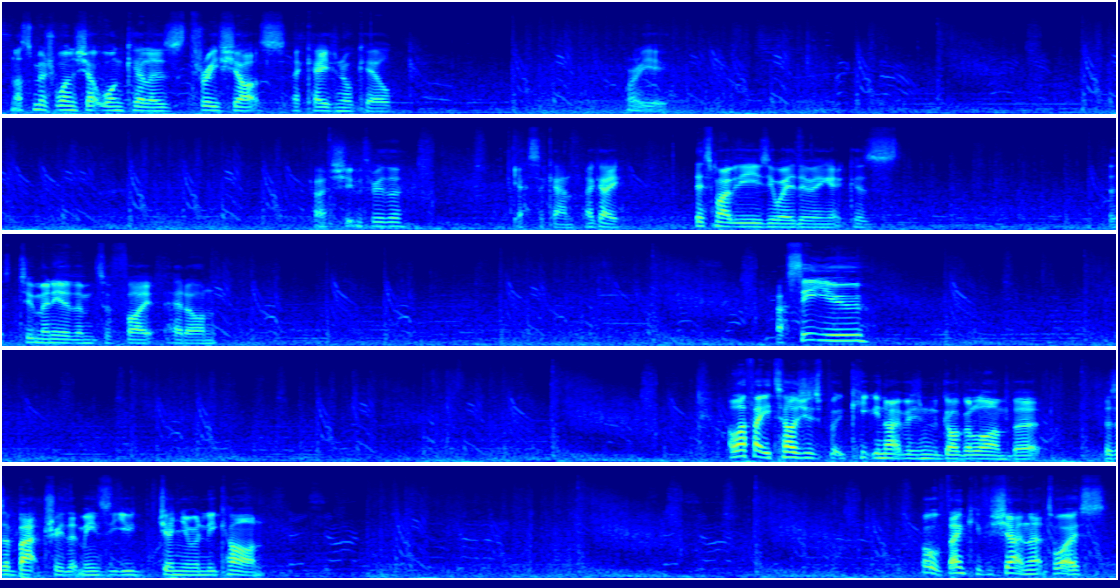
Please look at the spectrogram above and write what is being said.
Not so much one shot, one kill as three shots, occasional kill. Where are you? Can I shoot him through the... Yes, I can. Okay. This might be the easy way of doing it because there's too many of them to fight head on. I see you! Oh, I love how he tells you to put, keep your night vision goggle on, but there's a battery that means that you genuinely can't. Oh, thank you for shouting that twice.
